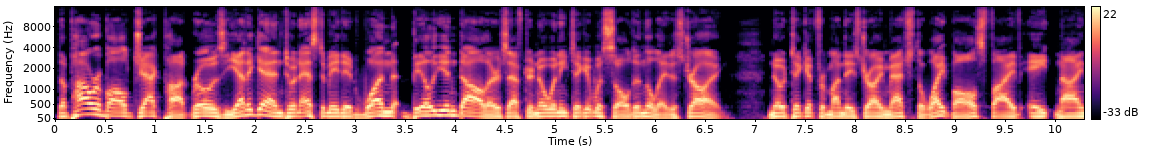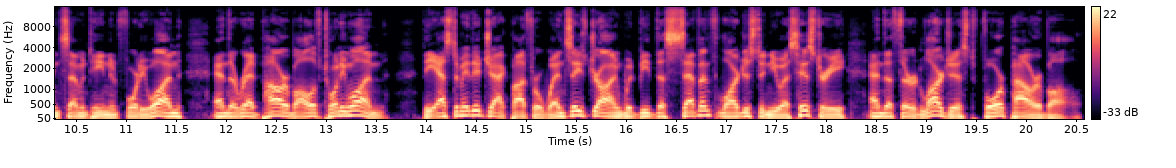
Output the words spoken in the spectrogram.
The Powerball jackpot rose yet again to an estimated $1 billion after no winning ticket was sold in the latest drawing. No ticket for Monday's drawing matched the white balls 5, 8, 9, 17, and 41, and the red Powerball of 21. The estimated jackpot for Wednesday's drawing would be the seventh largest in U.S. history and the third largest for Powerball.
